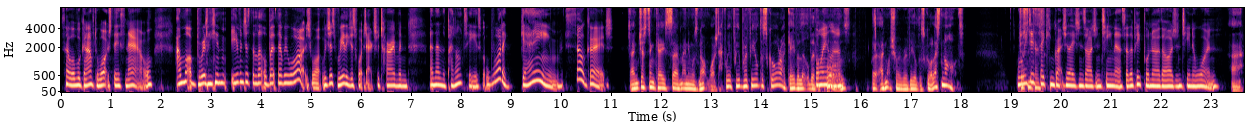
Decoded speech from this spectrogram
So well, we're gonna have to watch this now. And what a brilliant, even just the little bit that we watch. What we just really just watch extra time and and then the penalties. But what a game! So good. and just in case um, anyone's not watched, have we, have we revealed the score? I gave a little bit Spoiler. of applause, but I'm not sure we revealed the score. Let's not. Well, we Just did case- say congratulations, Argentina, so the people know that Argentina won. Ah,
